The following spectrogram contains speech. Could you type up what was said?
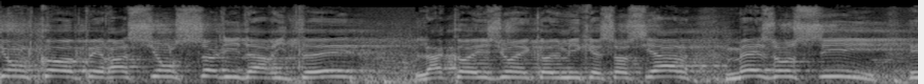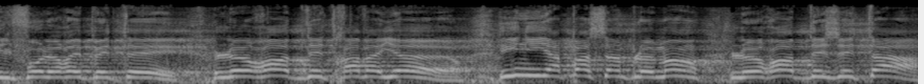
Coopération, solidarité, la cohésion économique et sociale, mais aussi, il faut le répéter, l'Europe des travailleurs. Il n'y a pas simplement l'Europe des États,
